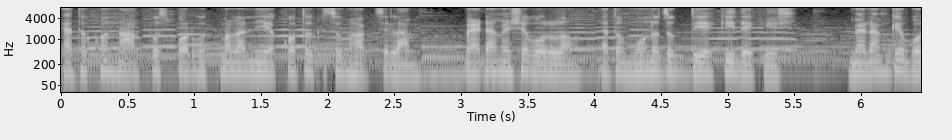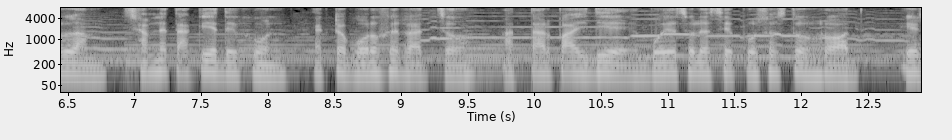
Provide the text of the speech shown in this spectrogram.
এতক্ষণ আলপোস পর্বতমালা নিয়ে কত কিছু ভাবছিলাম। ম্যাডাম এসে বলল, এত মনোযোগ দিয়ে কি দেখিস? ম্যাডামকে বললাম, সামনে তাকিয়ে দেখুন, একটা বরফের রাজ্য, আর তার পাশ দিয়ে বয়ে চলেছে প্রশস্ত হ্রদ। এর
